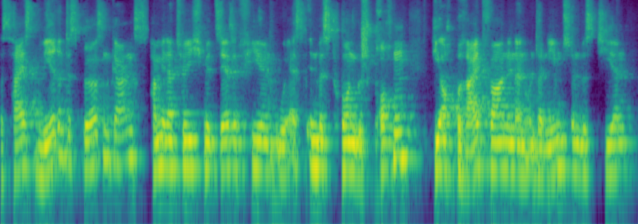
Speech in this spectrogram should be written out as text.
Das heißt, während des Börsengangs haben wir natürlich mit sehr, sehr vielen US-Investoren gesprochen, die auch bereit waren, in ein Unternehmen zu investieren,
